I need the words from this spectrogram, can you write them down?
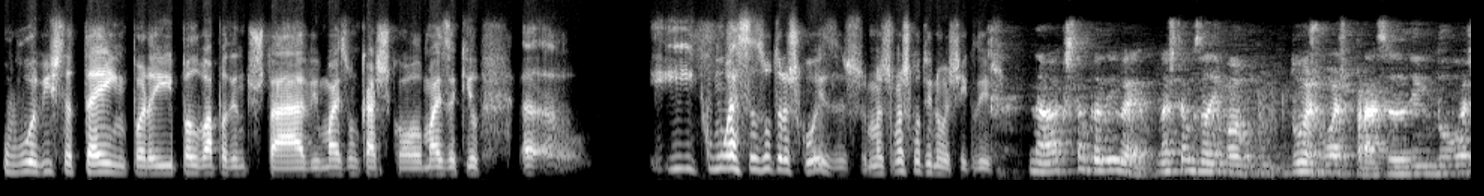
o Boa Vista tem para ir para levar para dentro do estádio, mais um cascol, mais aquilo. Uh, e como essas outras coisas. Mas, mas continua, Chico, diz. Não, a questão que eu digo é, nós temos ali uma, duas boas praças, eu digo duas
